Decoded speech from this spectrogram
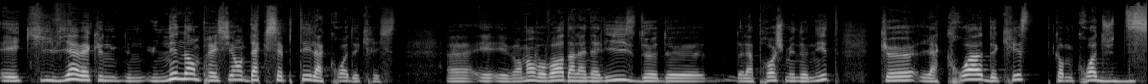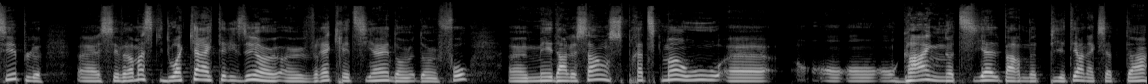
et qui vient avec une, énorme pression d'accepter la croix de Christ. Euh, et, vraiment, on va voir dans l'analyse de, l'approche ménonite que la croix de Christ comme croix du disciple, euh, c'est vraiment ce qui doit caractériser un, vrai chrétien d'un faux, mais dans le sens pratiquement où on, gagne notre ciel par notre piété en acceptant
